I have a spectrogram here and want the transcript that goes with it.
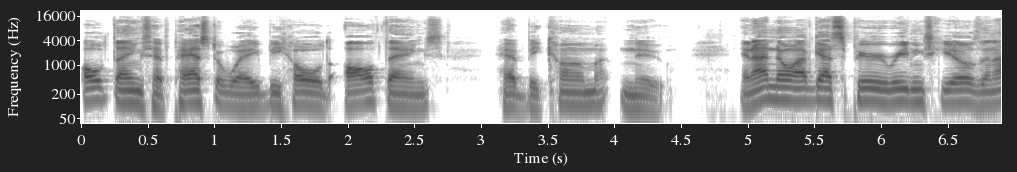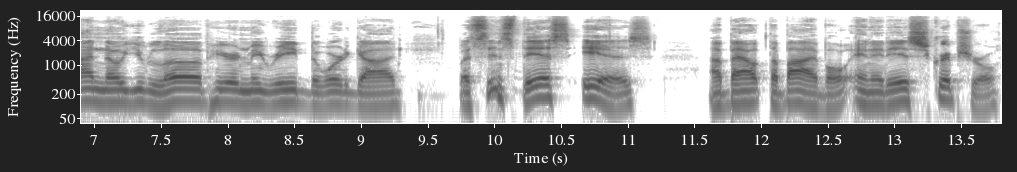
Old things have passed away. Behold, all things have become new. And I know I've got superior reading skills, and I know you love hearing me read the Word of God. But since this is about the Bible, and it is scriptural,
